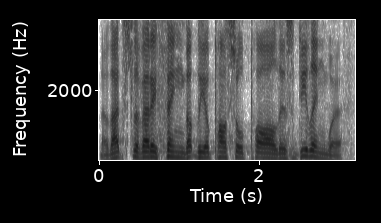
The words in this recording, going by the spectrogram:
Now, that's the very thing that the Apostle Paul is dealing with.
